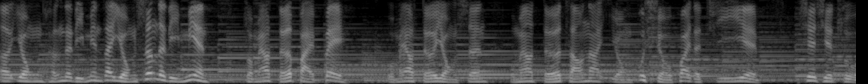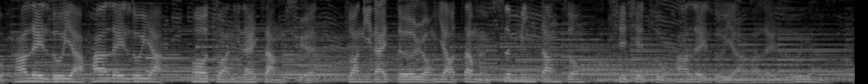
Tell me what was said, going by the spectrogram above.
呃永恒的里面，在永生的里面，我们要得百倍，我们要得永生，我们要得着那永不朽坏的基业。谢谢主，哈利路亚，哈利路亚。哦，主啊，你来掌权，主啊，你来得荣耀，在我们生命当中。谢谢主，哈利路亚，哈利路亚。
